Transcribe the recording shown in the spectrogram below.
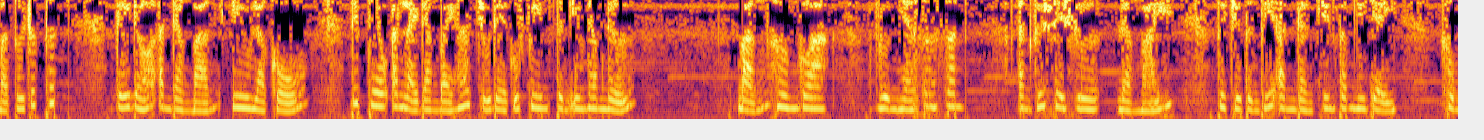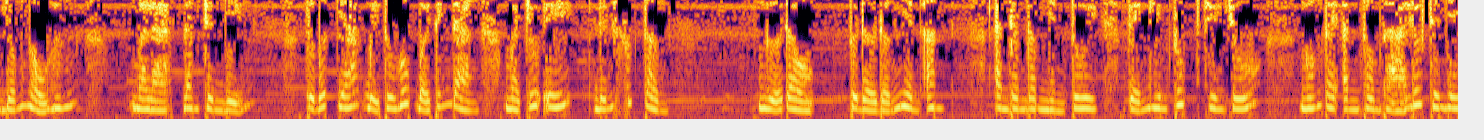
mà tôi rất thích. Kế đó anh đàn bản Yêu là khổ. Tiếp theo anh lại đàn bài hát chủ đề của phim Tình yêu nam nữ. Bản Hôm qua, Vườn nhà xanh xanh. Anh cứ say sưa, đàn mãi. Tôi chưa từng thấy anh đàn chuyên tâm như vậy, không giống ngẫu hứng, mà là đang trình diễn. Tôi bất giác bị thu hút bởi tiếng đàn mà chú ý đến xuất thần. Ngửa đầu, tôi đợi đẫn nhìn anh. Anh đâm đâm nhìn tôi, vẻ nghiêm túc, chuyên chú. Ngón tay anh thông thả lướt trên dây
